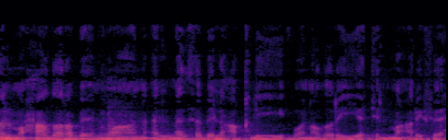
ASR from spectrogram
المحاضرة بعنوان المذهب العقلي ونظرية المعرفة.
